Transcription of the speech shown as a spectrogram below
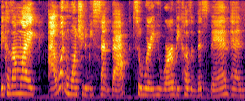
because I'm like, I wouldn't want you to be sent back to where you were because of this ban and,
